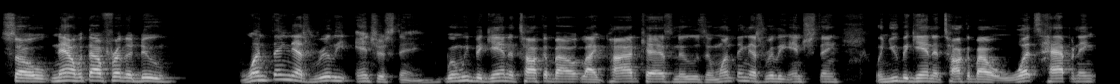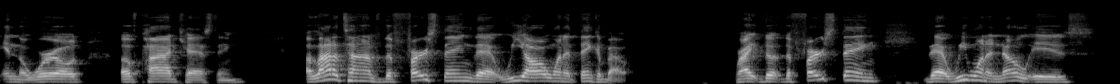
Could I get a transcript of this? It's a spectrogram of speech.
So now without further ado, one thing that's really interesting when we began to talk about like podcast news and one thing that's really interesting when you begin to talk about what's happening in the world of podcasting a lot of times the first thing that we all want to think about, right? The, the first thing that we want to know is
